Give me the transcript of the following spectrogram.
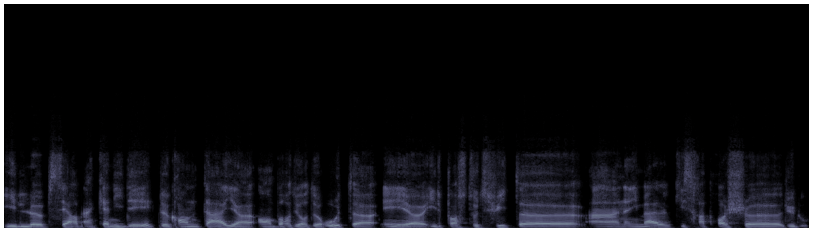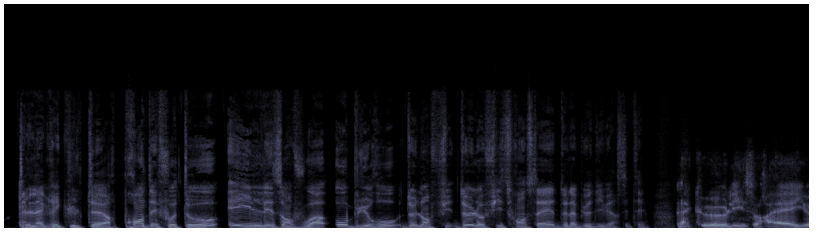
il observe un canidé de grande taille euh, en bordure de route euh, et euh, il pense tout de suite à un animal qui se rapproche du loup. L'agriculteur prend des photos et il les envoie au bureau de l'Office français de la biodiversité. La queue, les oreilles,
